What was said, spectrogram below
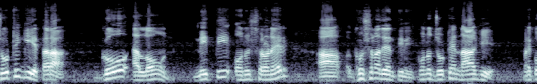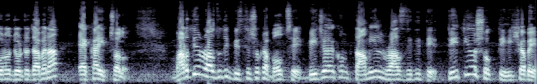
জোটে গিয়ে তারা গো অ্যালোন নীতি অনুসরণের ঘোষণা দেন তিনি। কোনো জোটে না গিয়ে মানে কোনো জোটে যাবে না, একাই চলো। ভারতীয় রাজনৈতিক বিশ্লেষকরা বলছে, বিজয় এখন তামিল রাজনীতিতে তৃতীয় শক্তি হিসাবে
